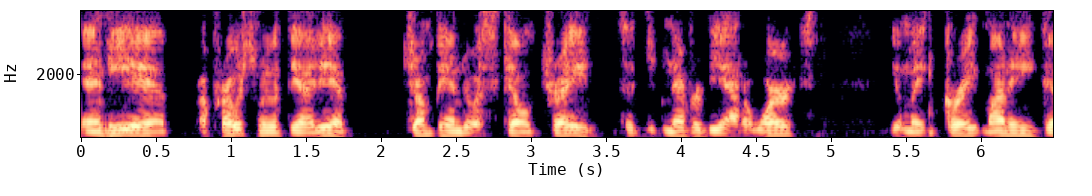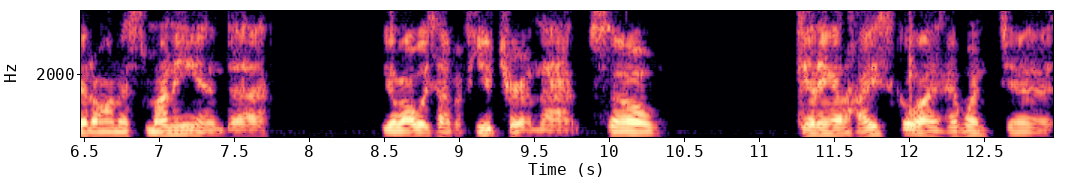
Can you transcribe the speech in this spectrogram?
And he uh, approached me with the idea of jumping into a skilled trade. Said you'd never be out of work. You'll make great money good honest money and uh, you'll always have a future in that. So getting out of high school i, I went to,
